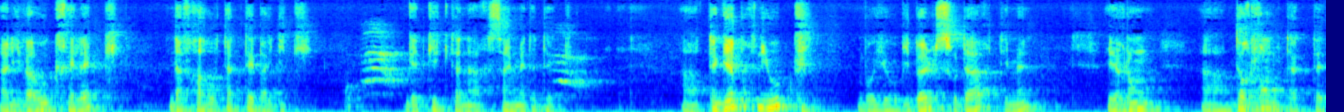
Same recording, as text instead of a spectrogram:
alivau krelek, dafrarotakte baidik. Getkik tanar. Tenger bukniuk, boyu bibel sudar time, yerlon dorlon takte.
